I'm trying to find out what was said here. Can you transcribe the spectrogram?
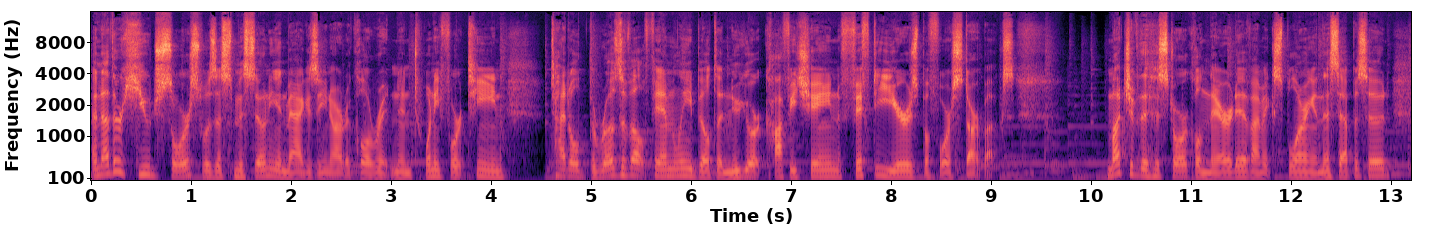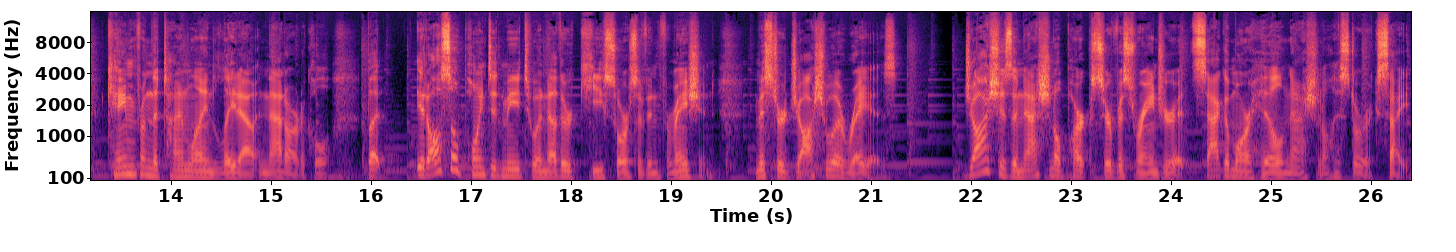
Another huge source was a Smithsonian Magazine article written in 2014 titled The Roosevelt Family Built a New York Coffee Chain 50 Years Before Starbucks. Much of the historical narrative I'm exploring in this episode came from the timeline laid out in that article, but it also pointed me to another key source of information Mr. Joshua Reyes. Josh is a National Park Service Ranger at Sagamore Hill National Historic Site,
